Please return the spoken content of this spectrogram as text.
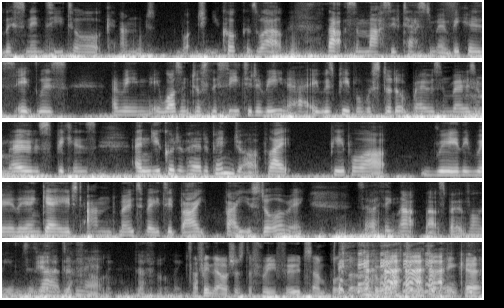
listening to you talk and watching you cook as well, that's a massive testament because it was. I mean, it wasn't just the seated arena; it was people were stood up rows and rows and rows because, and you could have heard a pin drop. Like people are really, really engaged and motivated by by your story. So I think that that spoke volumes as yeah, well, didn't definitely, definitely. I think that was just the free food samples that were coming afterwards. I think uh,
